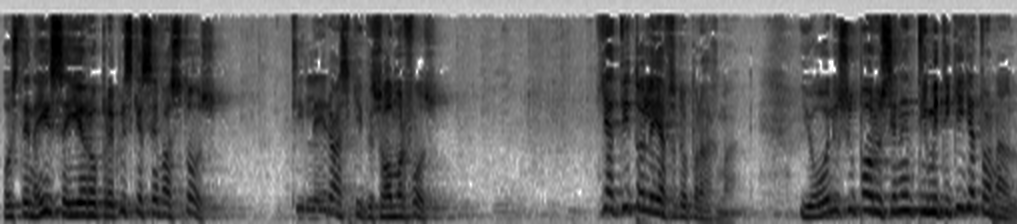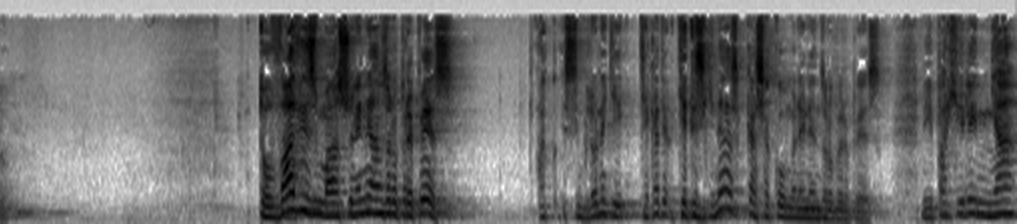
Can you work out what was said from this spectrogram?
ώστε να είσαι ιεροπρεπής και σεβαστός. Τι λέει ο ασκήτης, όμορφος; Γιατί το λέει αυτό το πράγμα; Η όλη σου παρουσία είναι τιμητική για τον άλλο το βάδισμά σου είναι ανδροπρεπές συμπληρώνει και, και, κάτι, και της γυναίκας ακόμα να είναι ανδροπρεπές υπάρχει λέει μια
